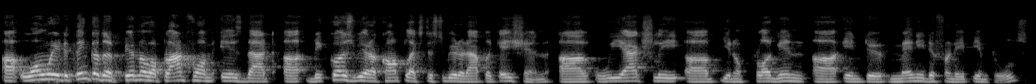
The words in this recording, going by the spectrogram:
Uh, one way to think of the PeerNova platform is that uh, because we are a complex distributed application, uh, we actually uh, you know plug in uh, into many different APM tools.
